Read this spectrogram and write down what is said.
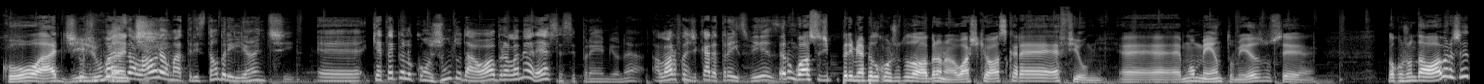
coadjuvante. mas a Laura é uma atriz tão brilhante é, que até pelo conjunto da obra ela merece esse prêmio, né? A Laura foi indicada três vezes. Eu não gosto de premiar pelo conjunto da obra, não. Eu acho que Oscar é, é filme. É, é momento mesmo. Você. No conjunto da obra, você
